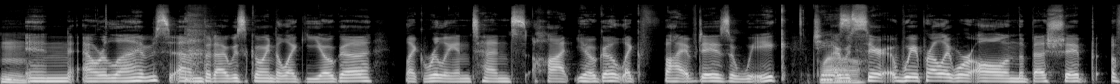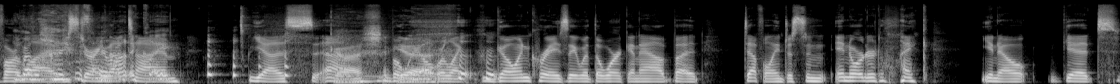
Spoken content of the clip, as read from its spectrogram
Hmm. in our lives um but i was going to like yoga like really intense hot yoga like five days a week. I was ser- we probably were all in the best shape of our lives lives, during that time. Yes um, Gosh, but we all were like going crazy with the working out but definitely just in in order to like you know get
